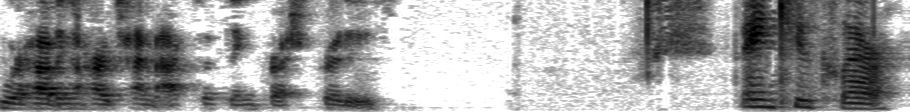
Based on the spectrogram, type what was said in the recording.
who are having a hard time accessing fresh produce. Thank you, Claire.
